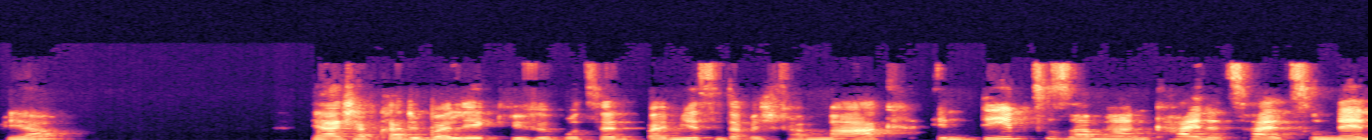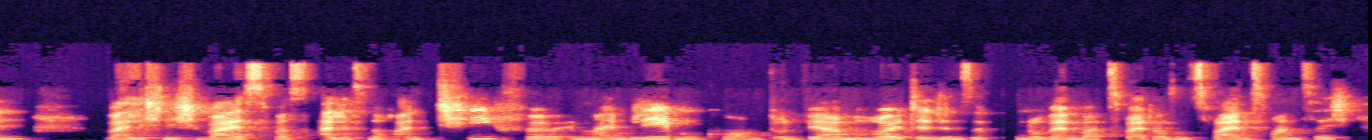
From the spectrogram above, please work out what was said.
ja. Ja, ich habe gerade überlegt, wie viel Prozent bei mir sind, aber ich vermag in dem Zusammenhang keine Zahl zu nennen, weil ich nicht weiß, was alles noch an Tiefe in meinem Leben kommt. Und wir haben heute den 7. November 2022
